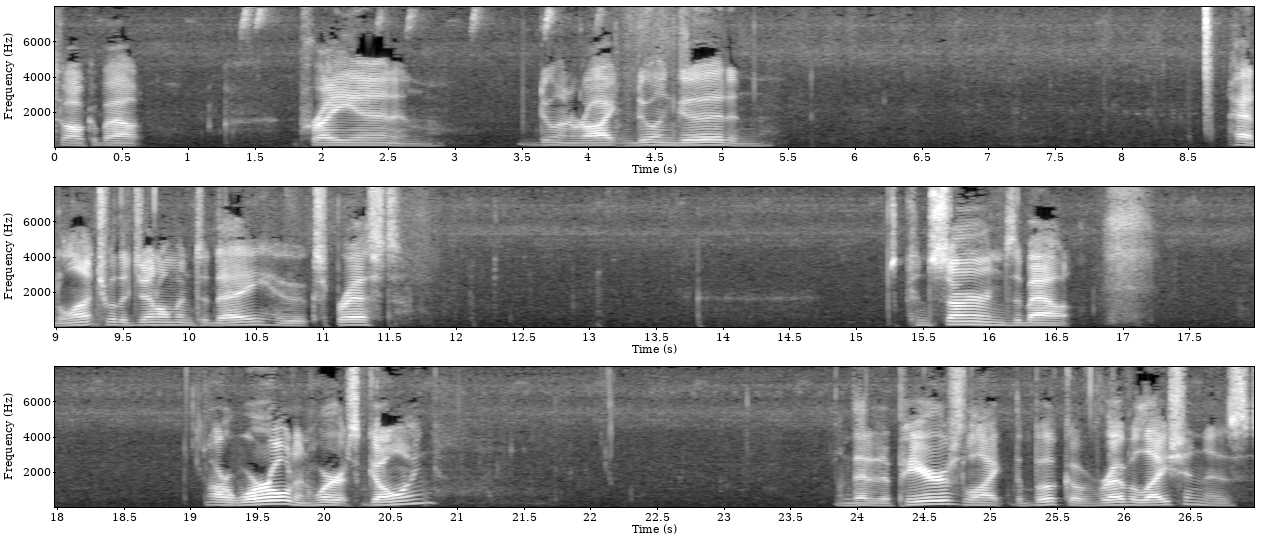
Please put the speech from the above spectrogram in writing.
Talk about praying and doing right and doing good and had lunch with a gentleman today who expressed concerns about our world and where it's going. And that it appears like the book of Revelation is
